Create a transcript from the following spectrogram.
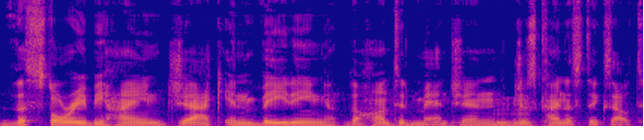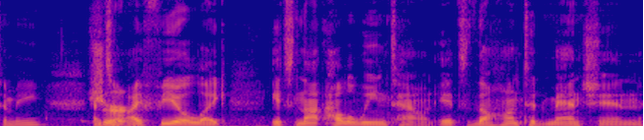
the story behind Jack invading the haunted mansion mm-hmm. just kind of sticks out to me. And Sure. so I feel like it's not Halloween Town, it's the haunted mansion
